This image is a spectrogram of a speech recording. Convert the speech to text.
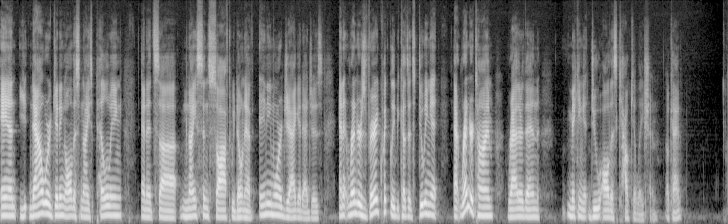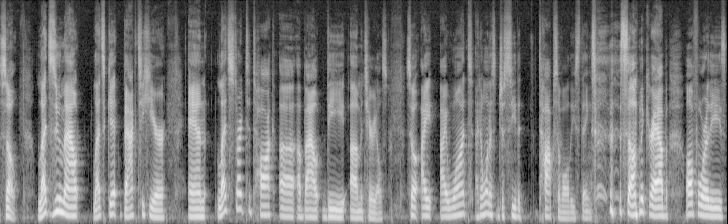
And you, now we're getting all this nice pillowing and it's uh, nice and soft. We don't have any more jagged edges. And it renders very quickly because it's doing it at render time rather than making it do all this calculation, okay? So let's zoom out. Let's get back to here and let's start to talk uh, about the uh, materials. So I, I want, I don't want to just see the tops of all these things. so I'm gonna grab all four of these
